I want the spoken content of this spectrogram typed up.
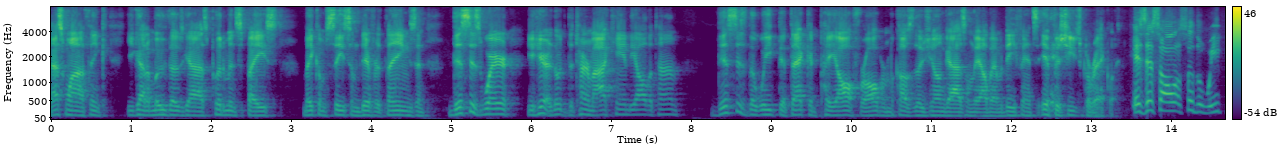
That's why I think you got to move those guys, put them in space, make them see some different things. And this is where you hear the, the term eye candy all the time. This is the week that that could pay off for Auburn because of those young guys on the Alabama defense if it's used correctly. is this also the week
